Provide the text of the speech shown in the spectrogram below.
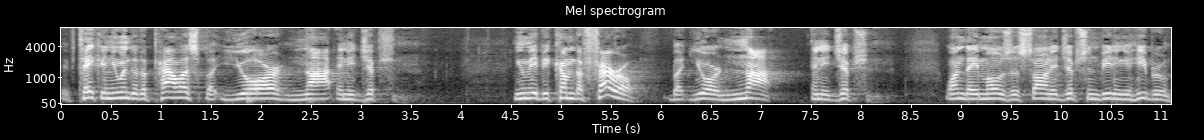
They've taken you into the palace, but you're not an Egyptian. You may become the Pharaoh, but you're not an Egyptian. One day Moses saw an Egyptian beating a Hebrew,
